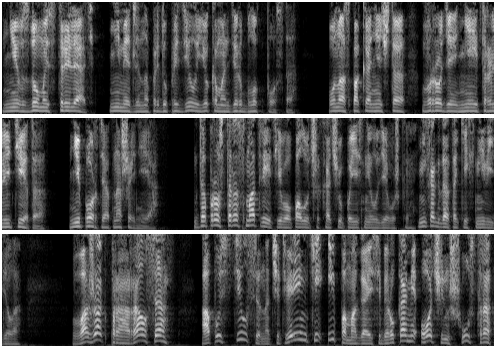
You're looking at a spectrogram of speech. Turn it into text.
«Не вздумай стрелять!» — немедленно предупредил ее командир блокпоста. «У нас пока нечто вроде нейтралитета. Не порти отношения!» «Да просто рассмотреть его получше хочу», — пояснила девушка. «Никогда таких не видела». Вожак проорался, опустился на четвереньки и, помогая себе руками, очень шустро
